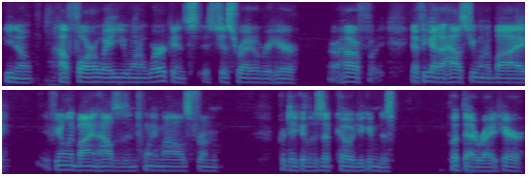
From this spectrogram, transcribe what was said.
you know, how far away you want to work. And it's, it's just right over here or how, if you got a house you want to buy, if you're only buying houses in 20 miles from particular zip code, you can just put that right here.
